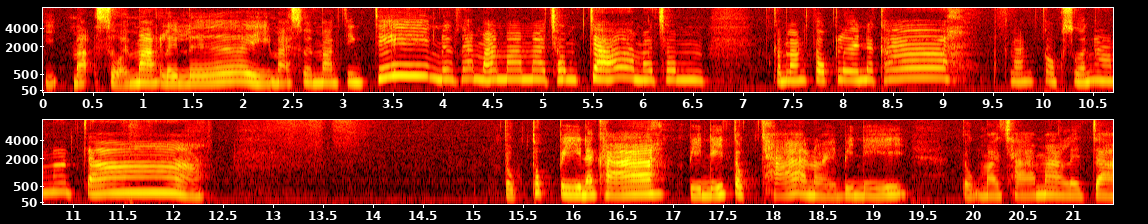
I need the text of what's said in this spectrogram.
หิมะสวยมากเลยเลย หิมะสวยมากจริงๆ นึกนะมามามาชมจ้า มาชม กำลังตกเลยนะคะกำลังตกสวยงามมากจ้า ตกทุกปีนะคะ ปีนี้ตกช้าหน่อยปีนี้ ตกมาช้ามากเลยจ้า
